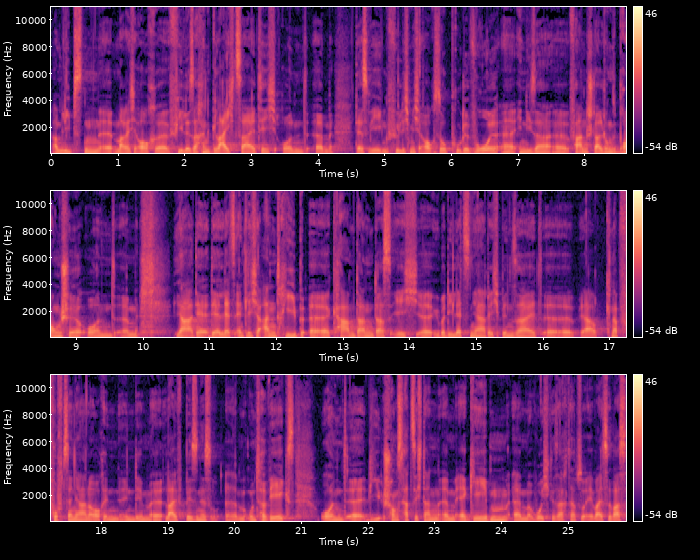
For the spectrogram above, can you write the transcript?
am liebsten äh, mache ich auch äh, viele Sachen gleichzeitig und ähm, deswegen fühle ich mich auch so pudelwohl äh, in dieser äh, Veranstaltungsbranche und ähm, ja, der, der letztendliche Antrieb äh, kam dann, dass ich äh, über die letzten Jahre, ich bin seit äh, ja, knapp 15 Jahren auch in, in dem äh, Live-Business ähm, unterwegs. Und äh, die Chance hat sich dann ähm, ergeben, ähm, wo ich gesagt habe, so, ey, weißt du was,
